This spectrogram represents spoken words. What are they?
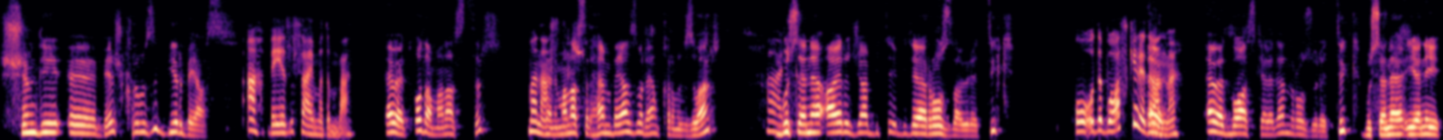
Şimdi e, beş kırmızı bir beyaz. Ah, beyazı saymadım ben. Evet o da manastır. Manastır. Yani manastır hem beyaz var hem kırmızı var. Harika. Bu sene ayrıca bir de, bir de roz da ürettik. O, o da Boğazkere'den Evet. mi? Evet Boğazkere'den roz ürettik. Bu sene yeni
